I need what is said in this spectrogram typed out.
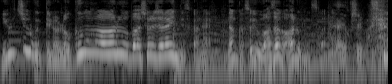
YouTube っていうのは録画が上がる場所じゃないんですかね？なんかそういう技があるんですかいやねよく知りません。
